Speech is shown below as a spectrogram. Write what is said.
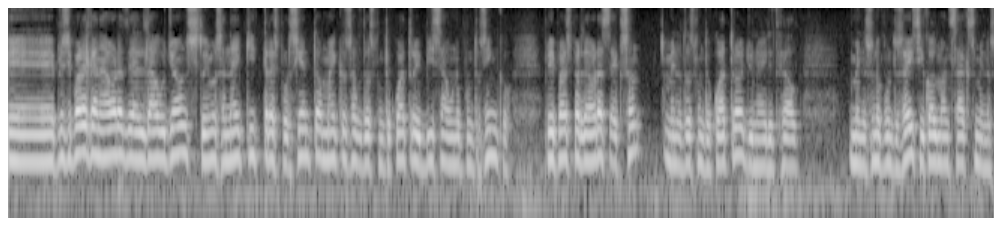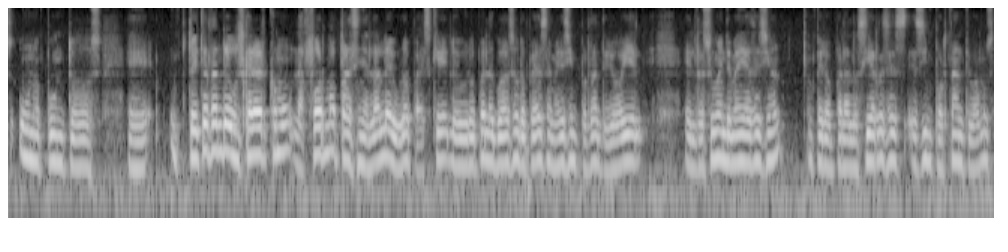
Eh, principales ganadoras del Dow Jones tuvimos a Nike 3%, Microsoft 2.4% y Visa 1.5%. Principales perdedoras Exxon menos 2.4%, United Health menos 1.6% y Goldman Sachs menos 1.2%. Eh, estoy tratando de buscar a ver cómo la forma para señalar la Europa. Es que la Europa en las bodas europeas también es importante. Yo hoy el, el resumen de media sesión pero para los cierres es, es importante. Vamos,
